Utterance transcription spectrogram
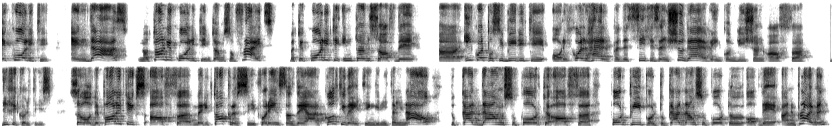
equality and thus not only equality in terms of rights, but equality in terms of the uh, equal possibility or equal help that citizens should have in condition of uh, difficulties. So the politics of uh, meritocracy, for instance, they are cultivating in Italy now to cut down support of uh, poor people, to cut down support of, of the unemployment,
